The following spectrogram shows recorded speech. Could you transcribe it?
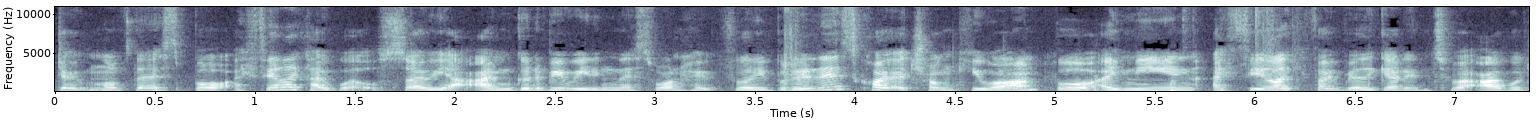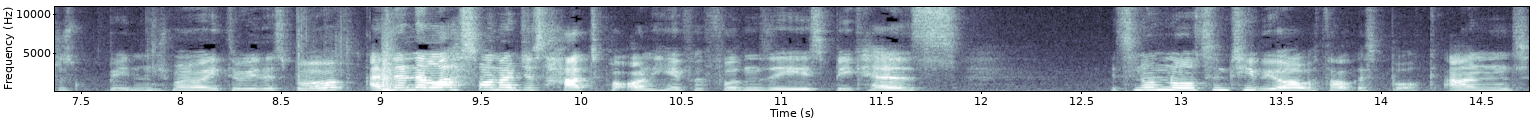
don't love this but I feel like I will. So yeah I'm gonna be reading this one hopefully. But it is quite a chunky one. But I mean I feel like if I really get into it I will just binge my way through this book. And then the last one I just had to put on here for funsies because it's not an autumn TBR without this book. And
